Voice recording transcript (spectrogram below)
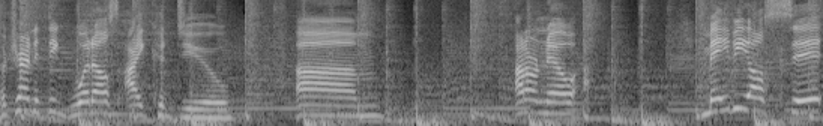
I'm trying to think what else I could do. Um, I don't know. Maybe I'll sit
